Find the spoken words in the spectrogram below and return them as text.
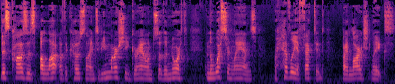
This causes a lot of the coastline to be marshy ground, so the north and the western lands were heavily affected by large lakes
